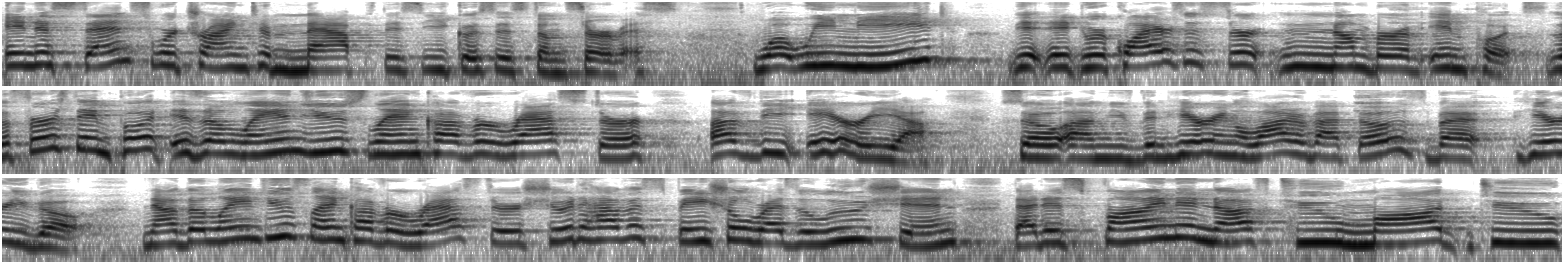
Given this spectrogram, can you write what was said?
In a sense, we're trying to map this ecosystem service. What we need, it, it, requires a certain number of inputs. The first input is a land use land cover raster of the area. So um, you've been hearing a lot about those, but here you go. Now the land use land cover raster should have a spatial resolution that is fine enough to mod to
